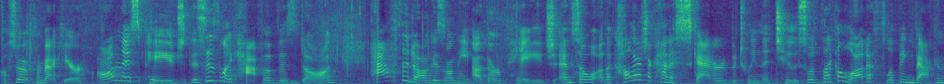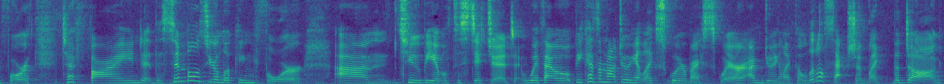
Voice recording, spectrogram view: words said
I'll it from back here. On this page, this is like half of this dog. Half the dog is on the other page. And so the colors are kind of scattered between the two. So it's like a lot of flipping back and forth to find the symbols you're looking for um, to be able to stitch it without, because I'm not doing it like square by square, I'm doing like a little section like the dog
